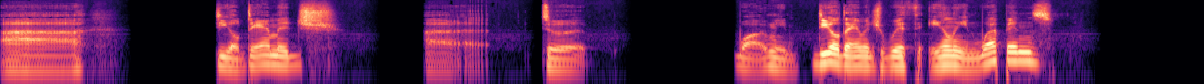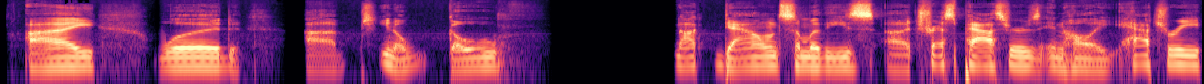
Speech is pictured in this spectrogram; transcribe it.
uh deal damage uh to well, I mean, deal damage with alien weapons. I would, uh, you know, go knock down some of these uh, trespassers in Holly Hatchery,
